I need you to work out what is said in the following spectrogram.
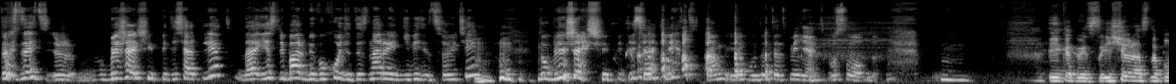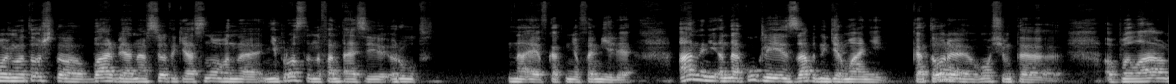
то, знаете, в ближайшие 50 лет, да, если Барби выходит из норы и не видит свою тень, то в ближайшие 50 лет там ее будут отменять, условно. И, как говорится, еще раз напомню то, что Барби, она все-таки основана не просто на фантазии Рут, на F, как у нее фамилия, а на, на кукле из Западной Германии, которая, mm-hmm. в общем-то, была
